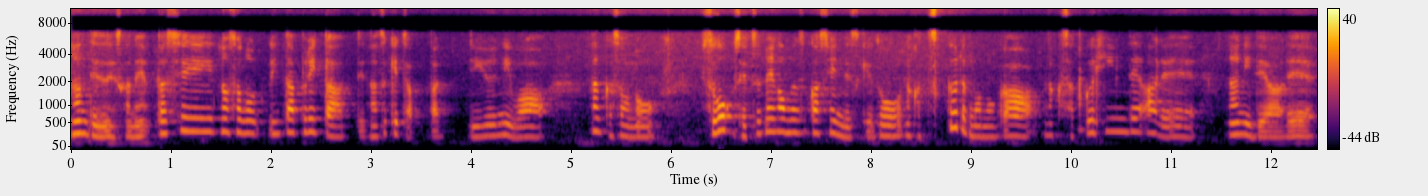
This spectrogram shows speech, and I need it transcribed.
なんていうんですかね、私のそのインタープリターって名付けちゃった理由には、なんかその、すごく説明が難しいんですけど、なんか作るものが、なんか作品であれ、何であれ、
